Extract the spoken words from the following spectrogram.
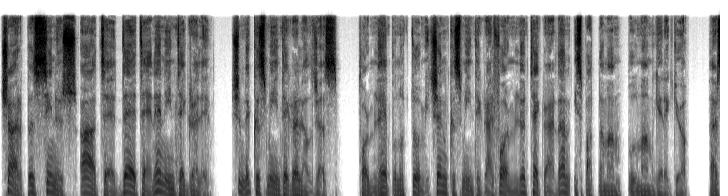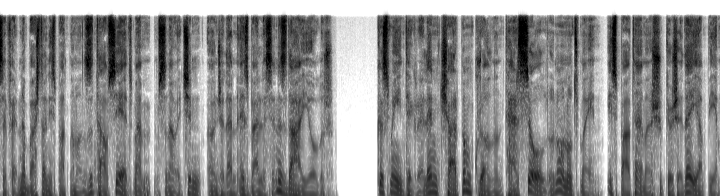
çarpı sinüs at dt'nin integrali. Şimdi kısmi integral alacağız. Formülü hep unuttuğum için kısmi integral formülü tekrardan ispatlamam, bulmam gerekiyor. Her seferinde baştan ispatlamanızı tavsiye etmem. Sınav için önceden ezberleseniz daha iyi olur. Kısmi integralin çarpım kuralının tersi olduğunu unutmayın. İspatı hemen şu köşede yapayım.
